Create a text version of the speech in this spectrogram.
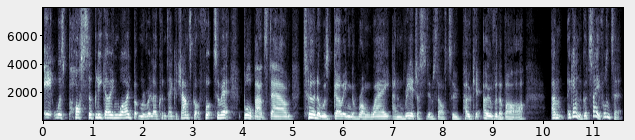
it was possibly going wide, but Murillo couldn't take a chance, got a foot to it, ball bounced down. Turner was going the wrong way and readjusted himself to poke it over the bar. Um, again, a good save, wasn't it?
